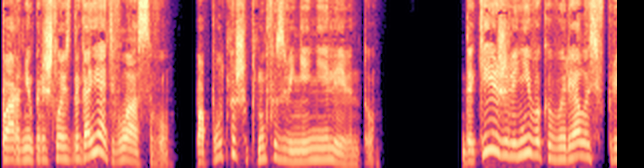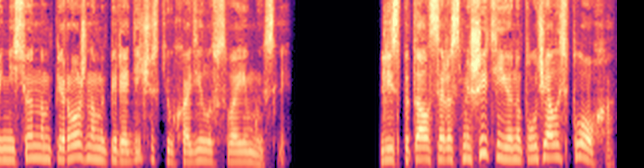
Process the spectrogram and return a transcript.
Парню пришлось догонять Власову, попутно шепнув извинения Левинту. Дакия же лениво ковырялась в принесенном пирожном и периодически уходила в свои мысли. Лис пытался рассмешить ее, но получалось плохо.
